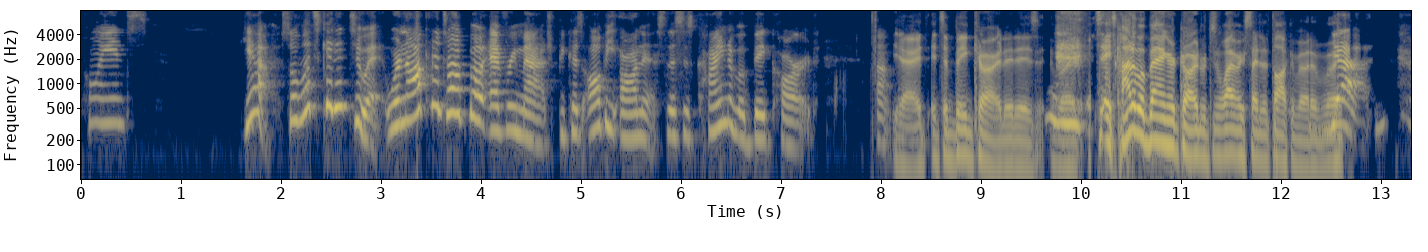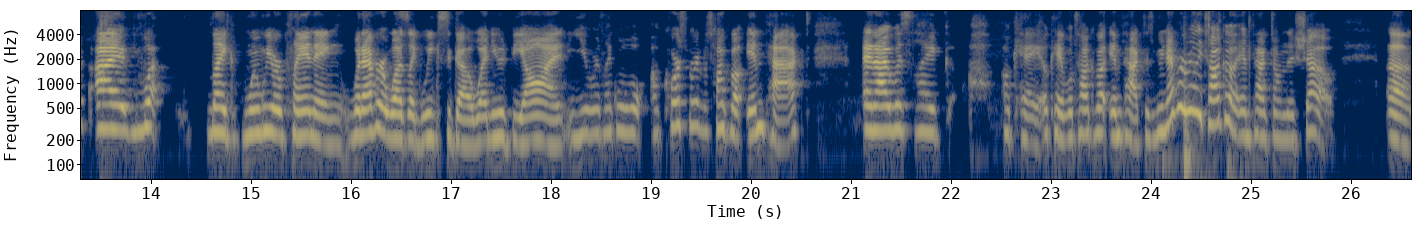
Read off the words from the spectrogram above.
points. Yeah, so let's get into it. We're not going to talk about every match because I'll be honest, this is kind of a big card. Um, yeah, it, it's a big card. It is. it's, it's kind of a banger card, which is why I'm excited to talk about it. But. Yeah, I what like when we were planning whatever it was like weeks ago when you would be on, you were like, "Well, of course we're going to talk about Impact," and I was like, oh, "Okay, okay, we'll talk about Impact because we never really talk about Impact on this show." Um,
